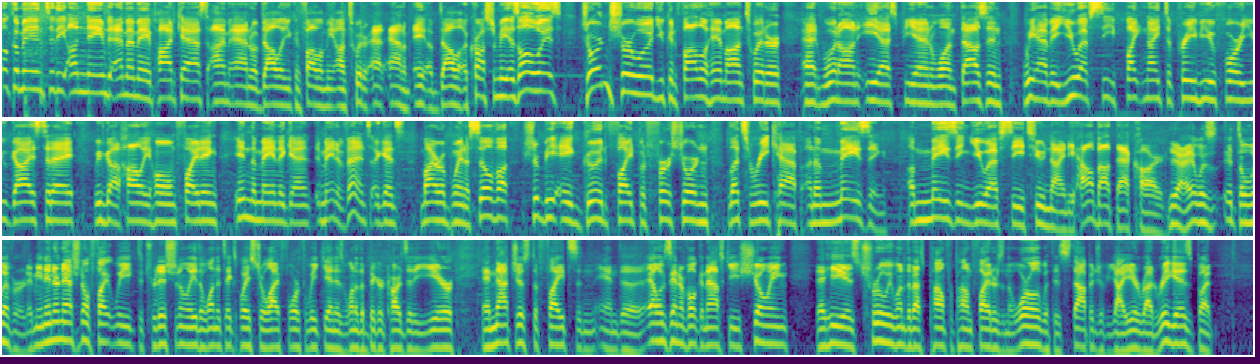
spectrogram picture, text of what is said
Welcome into the Unnamed MMA podcast. I'm Adam Abdalla. You can follow me on Twitter at Adam A. Abdalla. Across from me, as always, Jordan Sherwood. You can follow him on Twitter at Wood on ESPN 1000. We have a UFC fight night to preview for you guys today. We've got Holly Holm fighting in the main again main event against Mayra Bueno Silva. Should be a good fight, but first, Jordan, let's recap an amazing amazing UFC 290. How about that card? Yeah, it was it delivered. I mean, International Fight Week, the traditionally the one that takes place July 4th weekend is one of the bigger cards of the year, and not just the fights and and uh, Alexander Volkanovski showing that he is truly one of the best pound for pound fighters in the world with his stoppage of Yair Rodriguez, but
